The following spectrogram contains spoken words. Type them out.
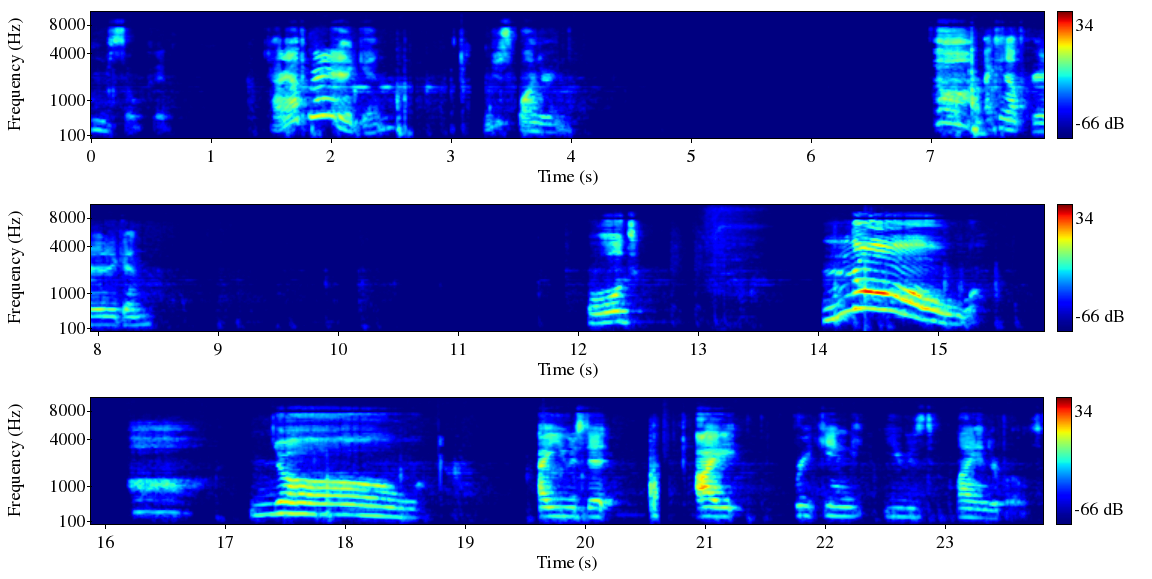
I'm so good. Can I upgrade it again? I'm just wondering. I can upgrade it again. Hold. No! no! I used it. I freaking used my ender pearls.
